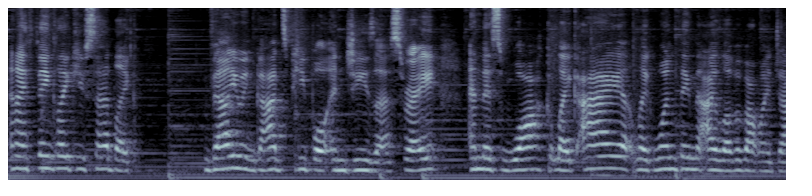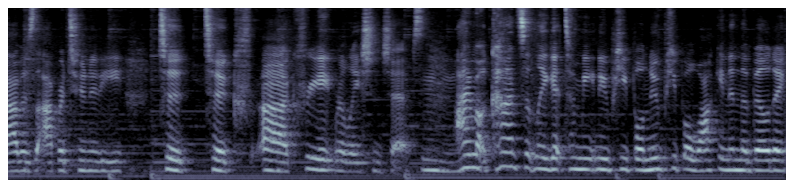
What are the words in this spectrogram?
And I think, like you said, like valuing God's people and Jesus, right? And this walk, like I, like one thing that I love about my job is the opportunity to to uh, create relationships. Mm-hmm. I'm constantly get to meet new people, new people walking in the building,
